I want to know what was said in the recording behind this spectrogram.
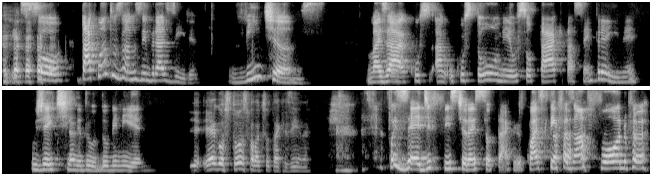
Eu sou. Tá quantos anos em Brasília? 20 anos. Mas a, a, o costume, o sotaque está sempre aí, né? O jeitinho do, do mineiro. E é gostoso falar com sotaquezinho, né? Pois é, é difícil tirar esse sotaque. Quase que tem que fazer uma fono para.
